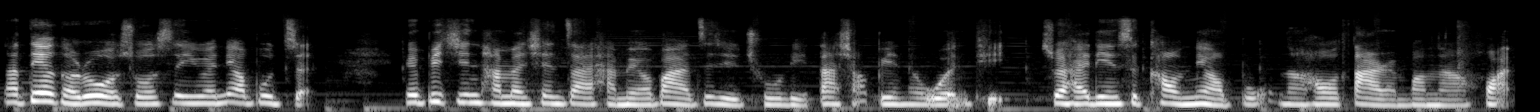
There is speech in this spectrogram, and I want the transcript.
那第二个，如果说是因为尿布疹，因为毕竟他们现在还没有办法自己处理大小便的问题，所以他一定是靠尿布，然后大人帮他换。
